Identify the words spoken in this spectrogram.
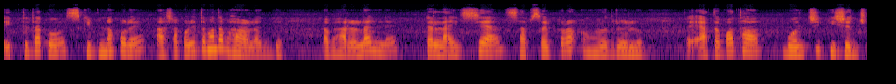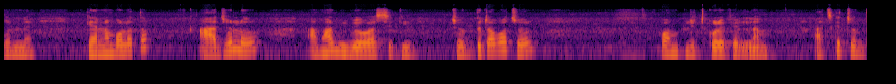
দেখতে থাকো স্কিপ না করে, আশা করি তোমাদের ভালো লাগবে। আর ভালো লাগলে একটা লাইক শেয়ার সাবস্ক্রাইব করার অনুরোধ রইল। তো এত কথা বলছি কিসের জন্যে? কেন বলো তো? আজ হলো আমার বিবাহবার্ষিকী। চোদ্দোটা বছর কমপ্লিট করে ফেললাম। আজকে চোদ্দ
